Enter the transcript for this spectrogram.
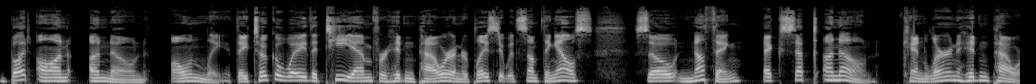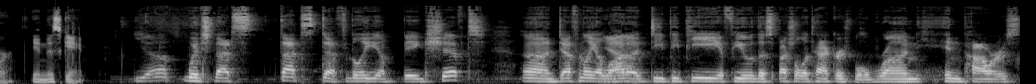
but on Unown only. They took away the TM for Hidden Power and replaced it with something else, so nothing except Unown can learn Hidden Power in this game. Yep. Which that's that's definitely a big shift. Uh, definitely a lot of DPP. A few of the special attackers will run hidden powers.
